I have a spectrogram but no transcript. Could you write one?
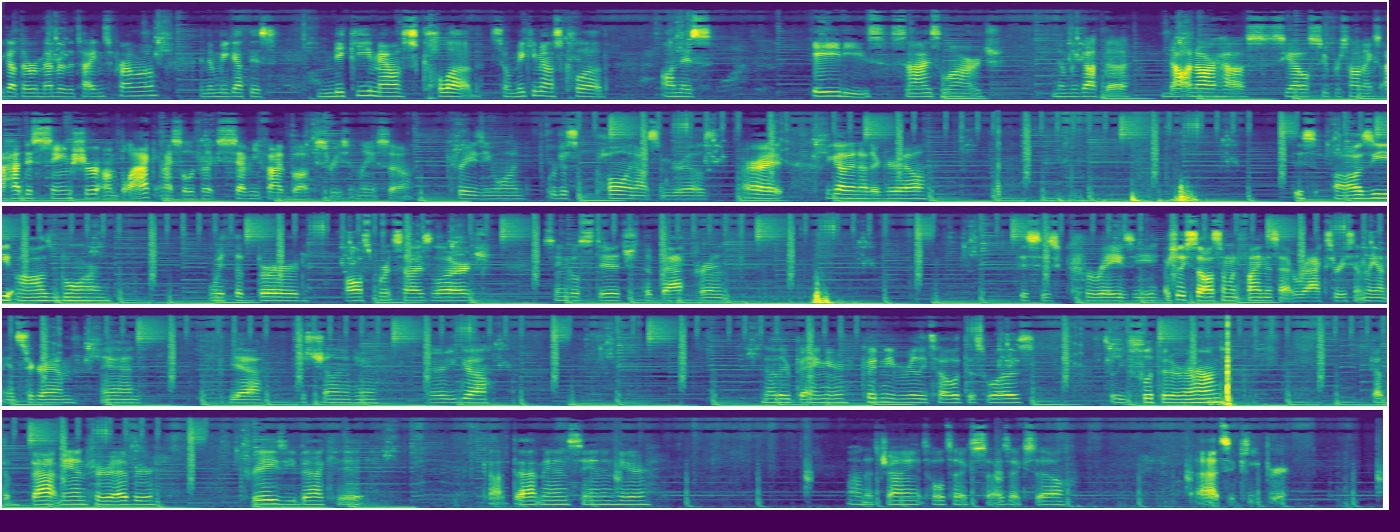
We got the Remember the Titans promo, and then we got this Mickey Mouse Club. So Mickey Mouse Club on this 80s size large. And then we got the Not in Our House Seattle Supersonics. I had this same shirt on black and I sold it for like 75 bucks recently. So crazy one. We're just pulling out some grills. All right, we got another grill. This Ozzy Osbourne with the bird, all sport size large, single stitch, the back print. This is crazy. I actually saw someone find this at Racks recently on Instagram and yeah, just chilling in here. There you go. Another banger. Couldn't even really tell what this was until you flip it around. Got the Batman Forever. Crazy back hit. Got Batman standing here on a giant Toltec size XL. That's a keeper.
